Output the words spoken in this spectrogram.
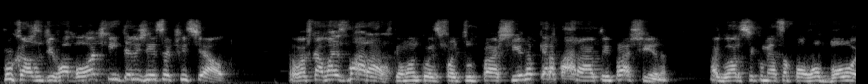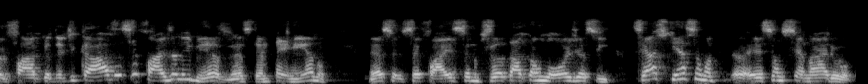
por causa de robótica e inteligência artificial. Então vai ficar mais barato, porque uma coisa foi tudo para a China, porque era barato ir para a China. Agora você começa a pôr robô e fábrica dentro de casa, você faz ali mesmo, né? Você tem um terreno, né? Você faz, você não precisa estar tão longe assim. Você acha que essa é uma, esse é um cenário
